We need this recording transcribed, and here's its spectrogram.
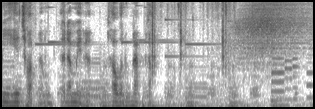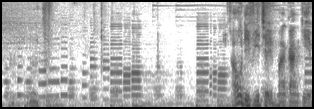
มีเฮดช็อตนะผม แต่ดาเมจเท่ากันทุกนัดครับเอาดีฟีเฉยมากลางเกม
